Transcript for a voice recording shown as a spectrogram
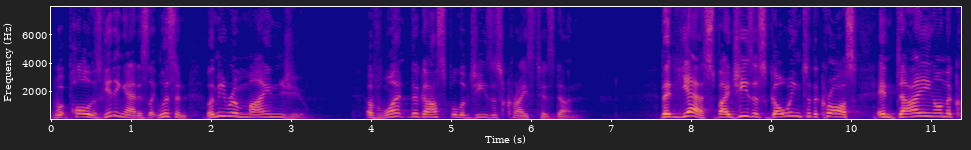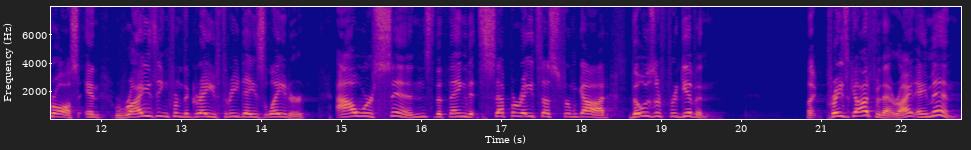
What Paul is getting at is like, listen, let me remind you of what the gospel of Jesus Christ has done. That yes, by Jesus going to the cross and dying on the cross and rising from the grave three days later, our sins, the thing that separates us from God, those are forgiven. Like, praise God for that, right? Amen.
